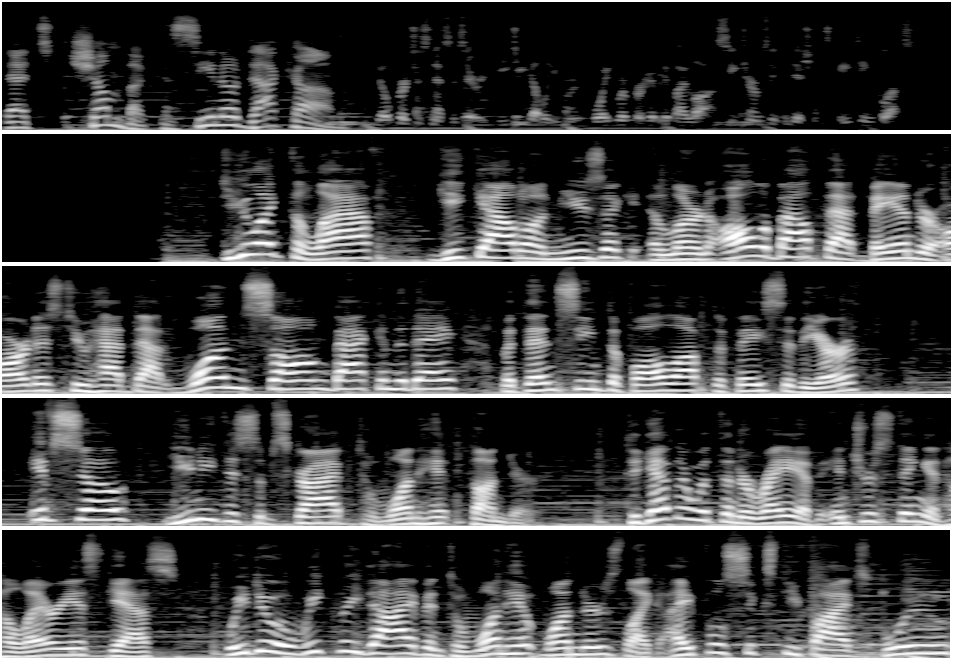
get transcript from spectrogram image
That's chumbacasino.com. No purchase necessary. VGW Group. Void were prohibited by law. See terms and conditions. 18 plus. Do you like to laugh, geek out on music, and learn all about that band or artist who had that one song back in the day, but then seemed to fall off the face of the earth? If so, you need to subscribe to One Hit Thunder. Together with an array of interesting and hilarious guests, we do a weekly dive into one hit wonders like Eiffel 65's Blue,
